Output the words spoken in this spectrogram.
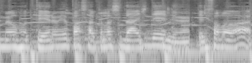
meu roteiro eu ia passar pela cidade dele, né? Ele falou, ah,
